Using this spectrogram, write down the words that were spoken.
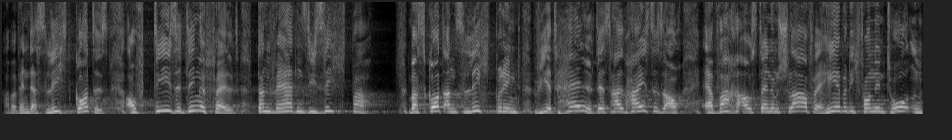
Aber wenn das Licht Gottes auf diese Dinge fällt, dann werden sie sichtbar. Was Gott ans Licht bringt, wird hell. Deshalb heißt es auch, erwache aus deinem Schlaf, erhebe dich von den Toten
